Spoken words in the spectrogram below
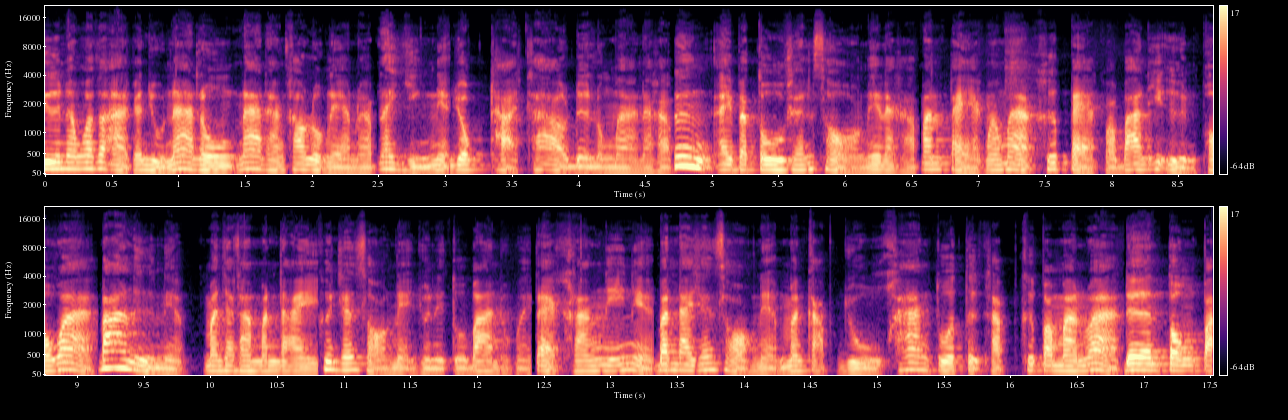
ยืนทำความสะอาดกันอยู่หน้าโรงหน้าทางเข้าโรงแรมนะครับนายหญิงเนี่ยยกถาดข้าวเดินลงมานะครับซึ่งไอประตูชั้น2เนี่ยนะครับมันแปลกมากๆคือแปลกกว่าบ้านที่อื่น เพราะว่าบ้านอื่นเนี่ยมันจะทำบันไดขึ้นชั้น2เนี่ยอยู่ในตัวบ้านถูกไหมแต่ครั้งนี้เนี่ยบันไดชั้น2เนี่ยมันกลับอยู่ข้างตัวตึกครับคือประมาณว่าเดินตรงไป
